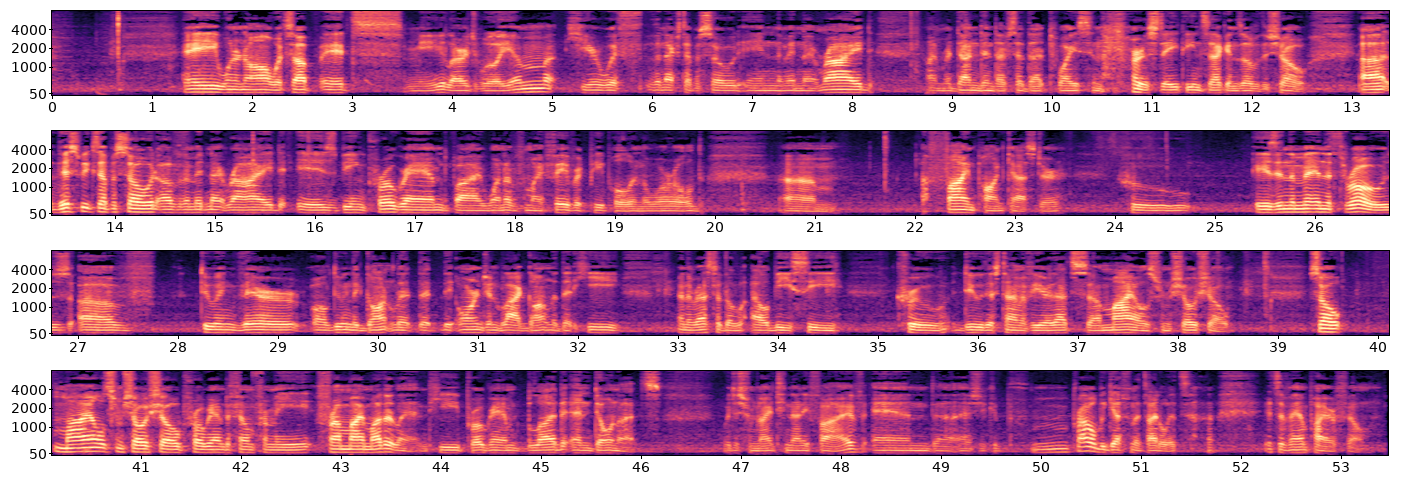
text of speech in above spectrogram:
Hey, one and all, what's up? It's me, Large William, here with the next episode in The Midnight Ride. I'm redundant, I've said that twice in the first 18 seconds of the show. Uh, this week's episode of The Midnight Ride is being programmed by one of my favorite people in the world, um, a fine podcaster who is in the in the throes of doing their well doing the gauntlet that the orange and black gauntlet that he and the rest of the LBC crew do this time of year. That's uh, Miles from Show Show. So Miles from Show Show programmed a film for me from my motherland. He programmed Blood and Donuts, which is from 1995, and uh, as you could mm, probably guess from the title, it's it's a vampire film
